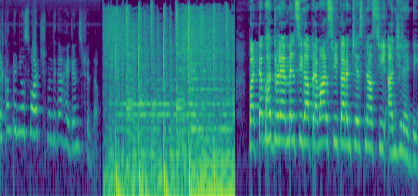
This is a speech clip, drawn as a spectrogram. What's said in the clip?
Welcome to news watch. ముందుగా హెడ్లైన్స్ చూద్దాం. పట్టభద్రుల ఎమ్మెల్సీగా ప్రమాణ స్వీకారం చేసిన శ్రీ అంజిరెడ్డి.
